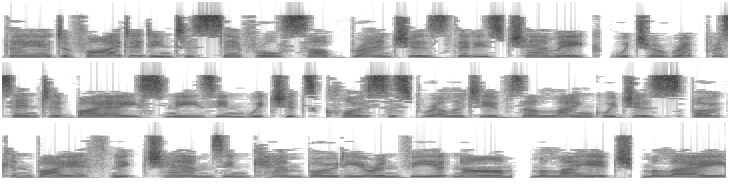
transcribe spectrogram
they are divided into several sub-branches that is Chamic which are represented by Acehnese in which its closest relatives are languages spoken by ethnic Chams in Cambodia and Vietnam, Malayic Malay,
